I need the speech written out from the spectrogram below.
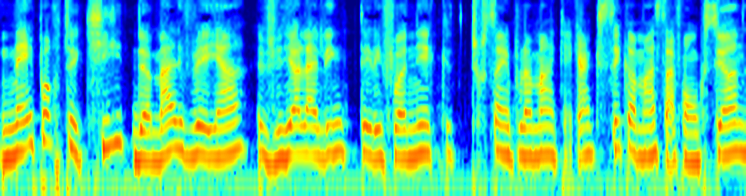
n'importe qui de malveillant via la ligne téléphonique, tout simplement. Quelqu'un qui sait comment ça fonctionne,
